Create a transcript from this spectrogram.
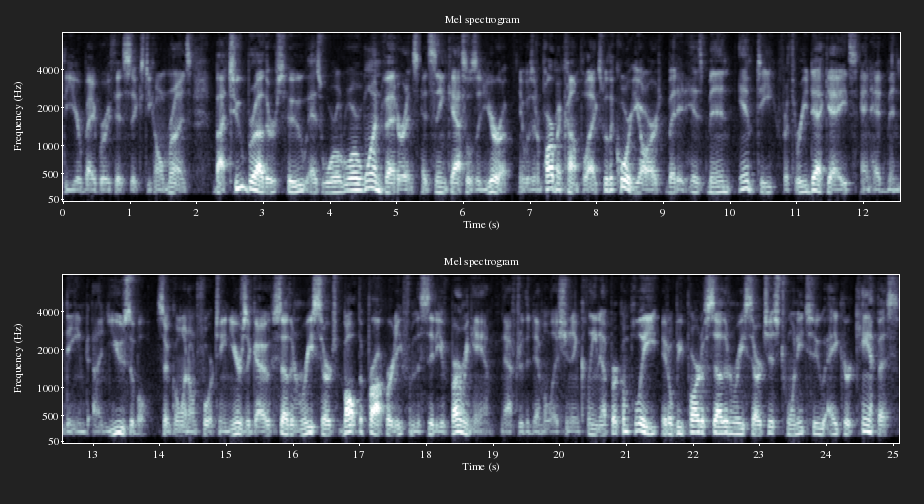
the year Babe Ruth hit 60 home runs, by two brothers who, as World War I veterans, had seen castles in Europe. It was an apartment complex with a courtyard, but it has been empty for three decades and had been deemed unusable. So, going on 14 years ago, Southern Research bought the property from the city of Birmingham. After the demolition and cleanup are complete, it'll be part of Southern Research's 22 acre campus,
